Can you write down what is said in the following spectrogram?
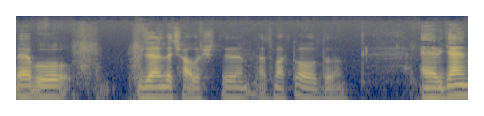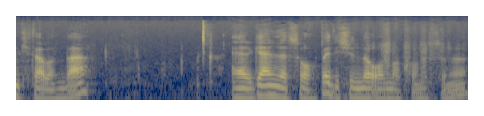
Ve bu üzerinde çalıştığım, yazmakta olduğum Ergen kitabında ergenle sohbet içinde olma konusunu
